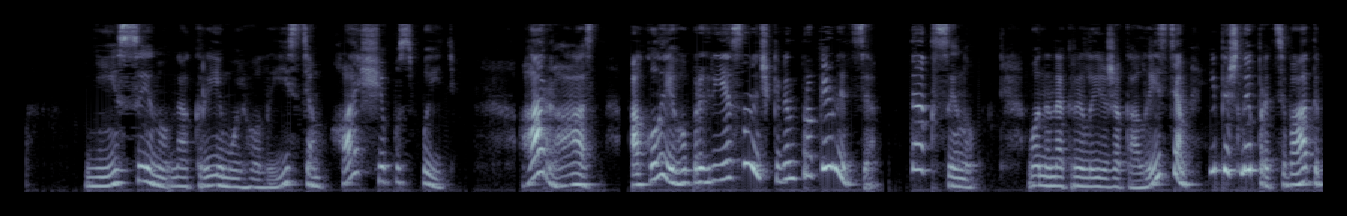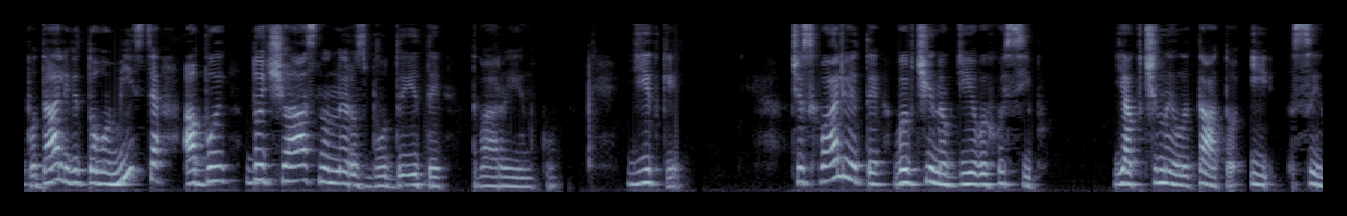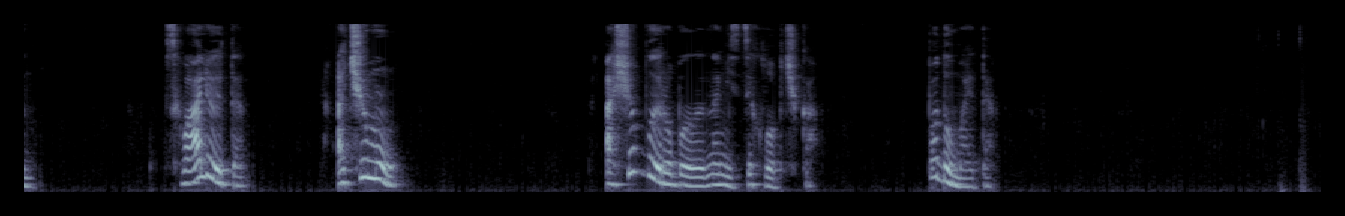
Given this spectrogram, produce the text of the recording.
Ні, сину, накриємо його листям, хай ще поспить. Гаразд, а коли його пригріє сонечко, він прокинеться. Так, сину. Вони накрили їжака листям і пішли працювати подалі від того місця, аби дочасно не розбудити тваринку. Дітки, чи схвалюєте ви вчинок дієвих осіб, як вчинили тато і син? Схвалюєте? А чому? А що б ви робили на місці хлопчика? Подумайте.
